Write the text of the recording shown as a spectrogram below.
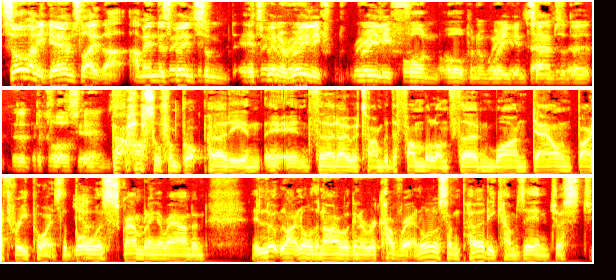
so many games like that. I mean, there's been some. It's been a really, really fun opening week in terms of the, the, the close games. That hustle from Brock Purdy in in third overtime with the fumble on third and one, down by three points. The ball yeah. was scrambling around, and it looked like Northern Iowa were going to recover it. And all of a sudden, Purdy comes in just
